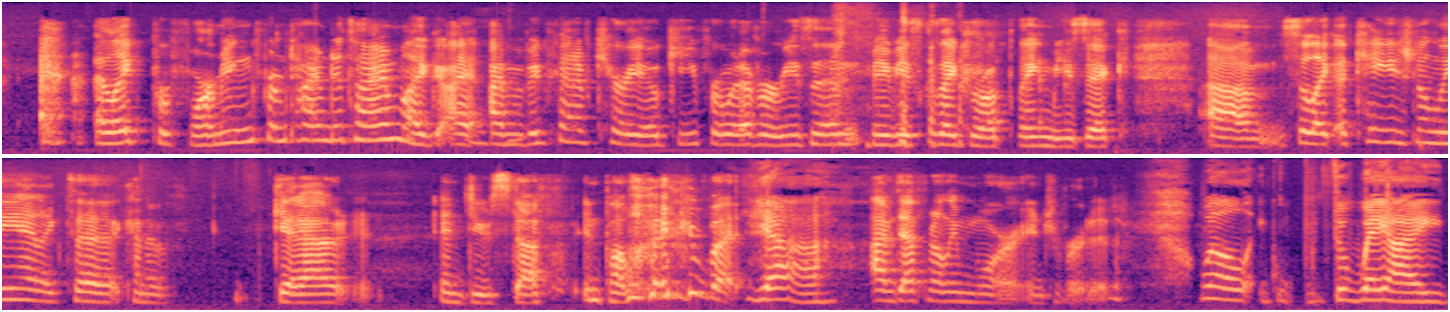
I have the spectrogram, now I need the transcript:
I like performing from time to time. Like I, am mm-hmm. a big fan of karaoke for whatever reason. Maybe it's because I grew up playing music. Um, so like occasionally I like to kind of get out and do stuff in public, but yeah, I'm definitely more introverted. Well, the way I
